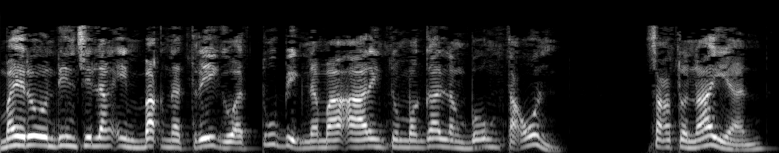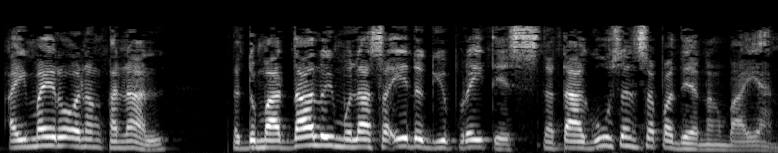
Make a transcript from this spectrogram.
Mayroon din silang imbak na trigo at tubig na maaaring tumagal ng buong taon. Sa katunayan ay mayroon ang kanal na dumadaloy mula sa ilog Euphrates na tagusan sa pader ng bayan.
